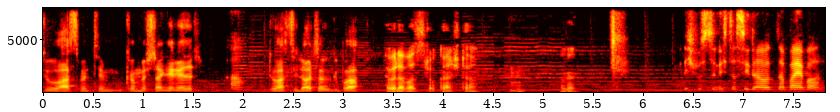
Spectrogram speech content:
Du hast mit dem Commissioner geredet? Ah. Du hast die Leute gebracht? Aber da war sie doch gar nicht da. Ich wusste nicht, dass sie da dabei waren.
